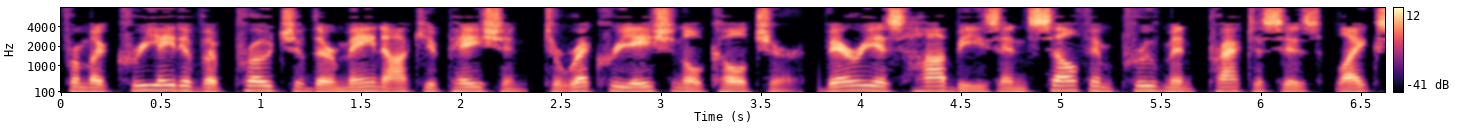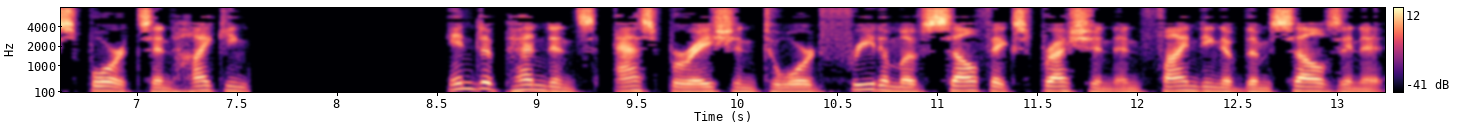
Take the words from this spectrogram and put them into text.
from a creative approach of their main occupation, to recreational culture, various hobbies and self-improvement practices, like sports and hiking. Independence, aspiration toward freedom of self-expression and finding of themselves in it.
